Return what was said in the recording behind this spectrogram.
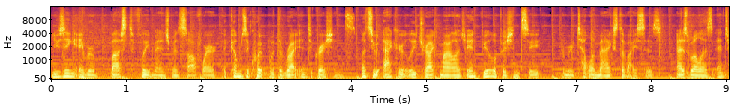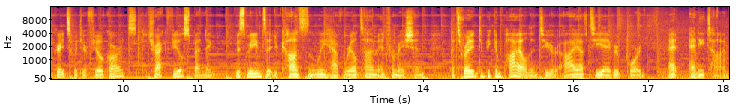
Using a robust fleet management software that comes equipped with the right integrations lets you accurately track mileage and fuel efficiency from your telematics devices, as well as integrates with your fuel cards to track fuel spending. This means that you constantly have real-time information that's ready to be compiled into your IFTA report at any time.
